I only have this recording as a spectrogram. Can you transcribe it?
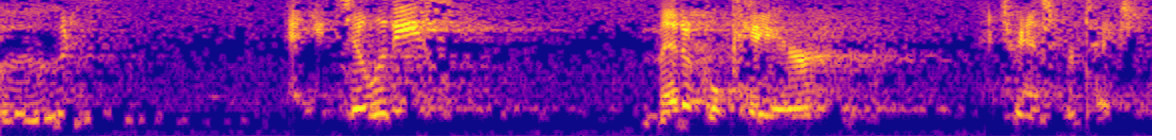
food and utilities, medical care, and transportation.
